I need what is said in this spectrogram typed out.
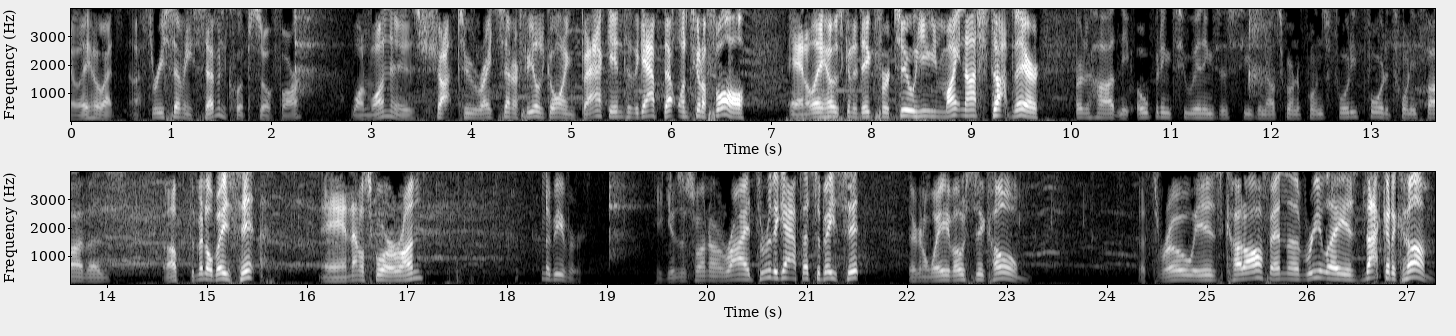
Alejo at a 377 clip so far. 1 1 is shot to right center field, going back into the gap. That one's going to fall. And Alejo's going to dig for two. He might not stop there. Started hot in the opening two innings this season, outscoring opponents 44 to 25 as Up the middle base hit. And that'll score a run. To Beaver. He gives this one a ride through the gap. That's a base hit. They're going to wave Osick home. The throw is cut off, and the relay is not going to come.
